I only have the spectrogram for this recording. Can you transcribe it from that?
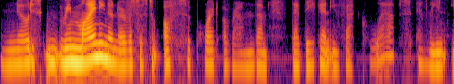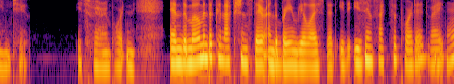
Notice reminding the nervous system of support around them that they can, in fact, collapse and lean into. It's very important. And the moment the connection's there and the brain realizes that it is, in fact, supported, right? Mm-hmm.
